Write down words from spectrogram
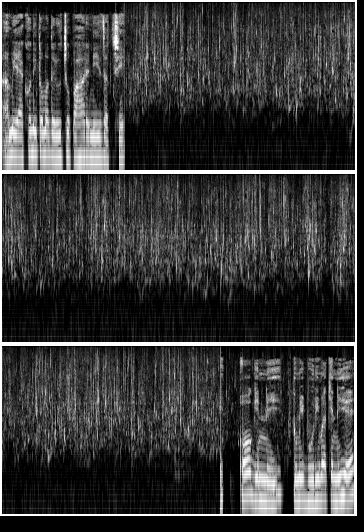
আমি এখনই তোমাদের উঁচু পাহাড়ে নিয়ে যাচ্ছি। ও গিন্নি তুমি বুড়িমাকে নিয়ে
